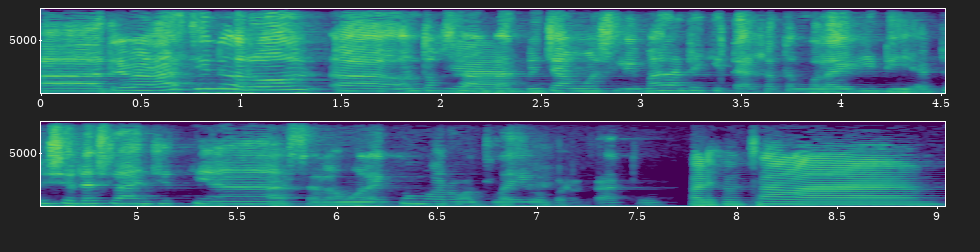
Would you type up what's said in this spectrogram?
Uh, terima kasih Nurul uh, untuk yeah. sahabat bincang muslimah nanti kita ketemu lagi di episode selanjutnya. Assalamualaikum warahmatullahi wabarakatuh. Waalaikumsalam.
